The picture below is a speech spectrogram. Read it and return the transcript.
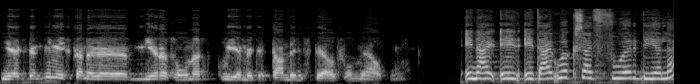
Nee, ek dink nie mens kan uh, meer as 100 koeie met 'n tandemstelsel melk nie. En hy het, het hy ook sy voordele?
